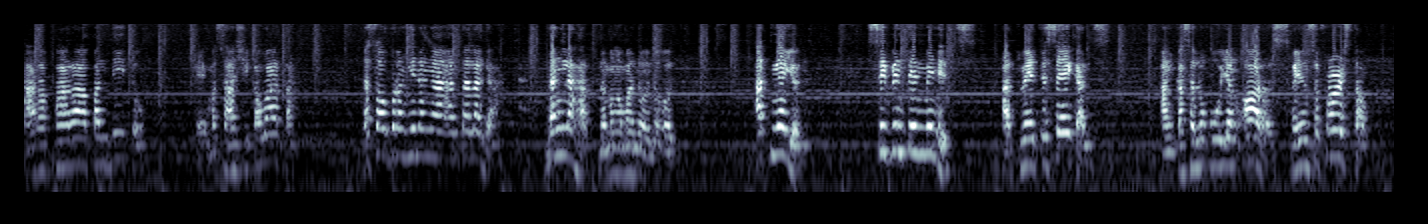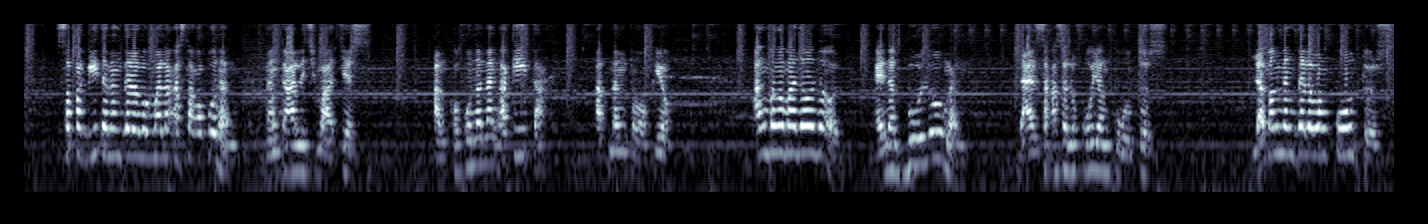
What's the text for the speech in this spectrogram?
harap-harapan dito kay Masashi Kawata na sobrang hinangaan talaga ng lahat ng mga manonood. At ngayon, 17 minutes at 20 seconds ang kasalukuyang oras ngayon sa first half sa pagitan ng dalawang malakas na koponan ng college matches, ang koponan ng Akita at ng Tokyo. Ang mga manonood ay nagbulungan dahil sa kasalukuyang puntos. Lamang ng dalawang puntos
